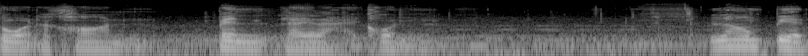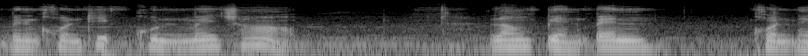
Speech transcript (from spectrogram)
ตัวละครเป็นหลาย ๆ คน ลองเปลี่ยนเป็นคนที่คุณไม่ชอบ ลองเปลี่ยนเป็นคนใน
